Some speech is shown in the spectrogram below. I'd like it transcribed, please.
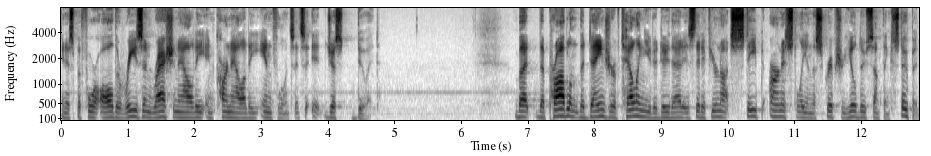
And it's before all the reason, rationality, and carnality influence. It's it, just do it. But the problem, the danger of telling you to do that is that if you're not steeped earnestly in the Scripture, you'll do something stupid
